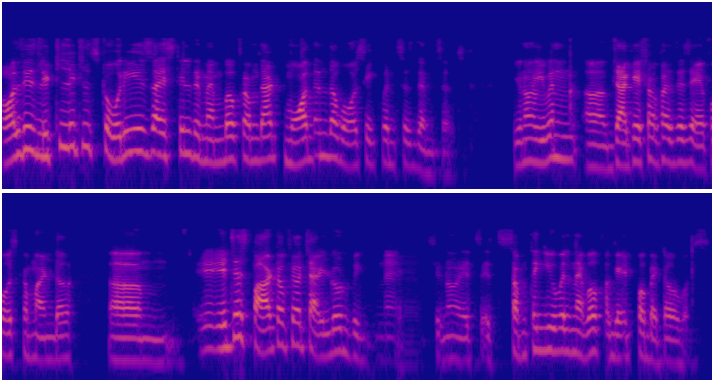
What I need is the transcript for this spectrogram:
all these little little stories I still remember from that more than the war sequences themselves. You know, even uh, Jackie Shroff as this Air Force commander, um, it, it's just part of your childhood weakness. You know, it's it's something you will never forget for better or worse.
